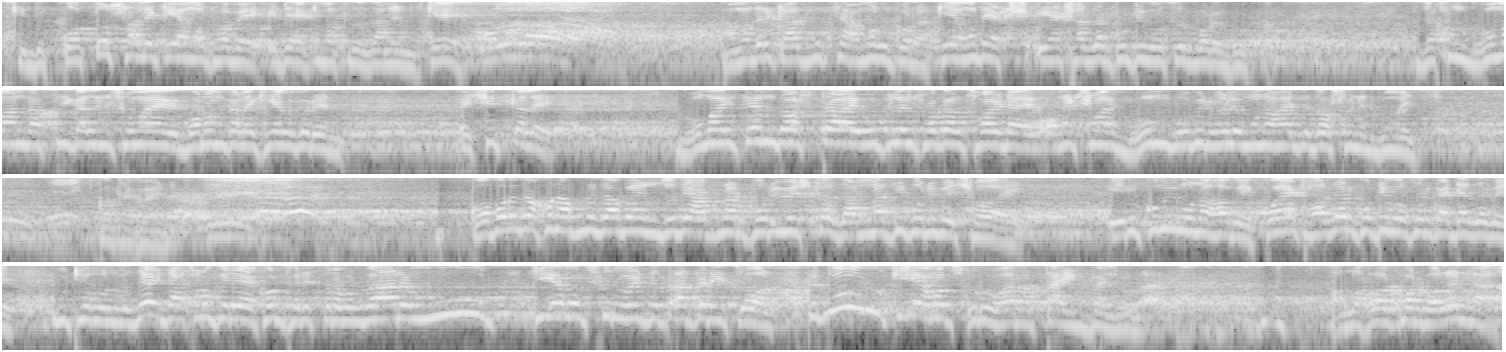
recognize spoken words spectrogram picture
কিন্তু কত সালে কেয়ামত হবে এটা একমাত্র জানেন কে? আমাদের কাজ হচ্ছে আমল করা। কে আমাদের এক হাজার কোটি বছর পরে হোক। যখন ঘুমান রাত্রিকালীন সময়ে গরমকালে খেয়াল করেন এই শীতকালে ঘুমাইছেন দশটায় উঠলেন সকাল ছয়টায় অনেক সময় ঘুম গভীর হলে মনে হয় যে দশ মিনিট ঘুমাইছে। কথা কয় না। কবরে যখন আপনি যাবেন যদি আপনার পরিবেশটা জান্নাতি পরিবেশ হয় এরকমই মনে হবে। কয়েক হাজার কোটি বছর কাটা যাবে। উঠে বলবে, যাই, ডাকলো করে এখন ফেরেস্তারা বলবে, আরে উঠ কি এমন শুরু হয়েছে, তাড়াতাড়ি চল। দৌড় কি এমন শুরু হওয়ার আর টাইম পাইল না। আল্লাহ আকবর বলেন না?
